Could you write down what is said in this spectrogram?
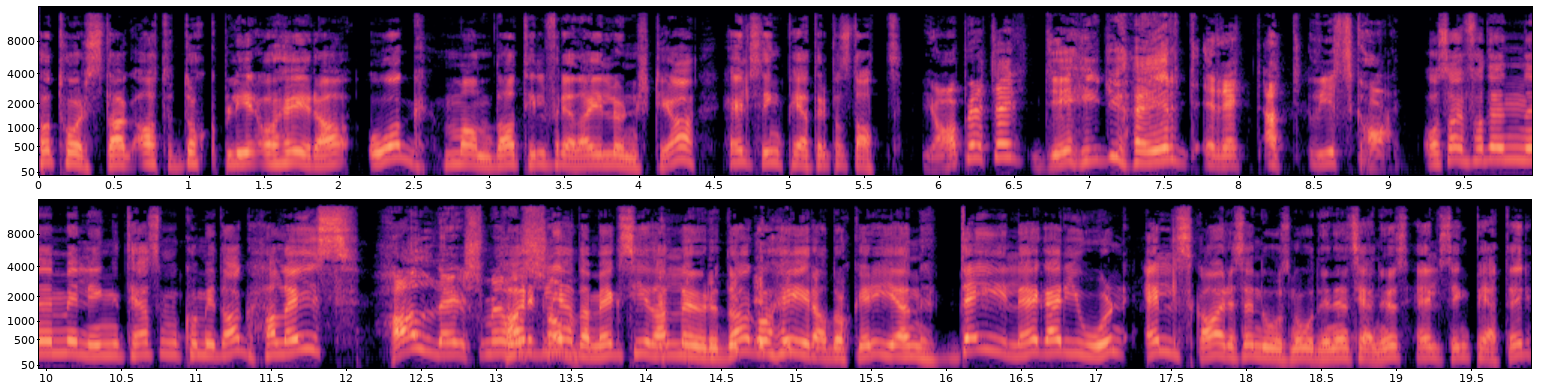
på torsdag at dere blir å høre og mandag til fredag i lunsjtida? Helsing Peter på Stad. Ja, Peter, det har du hørt rett at vi skal. Og så har vi fått en eh, melding til som kom i dag. Halløys! Halløys med oss Har gleda meg siden lørdag og høyra dere igjen. Deilig er jorden. Elsker Are Sendosen og Odin Ensenius. Helsing Peter,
